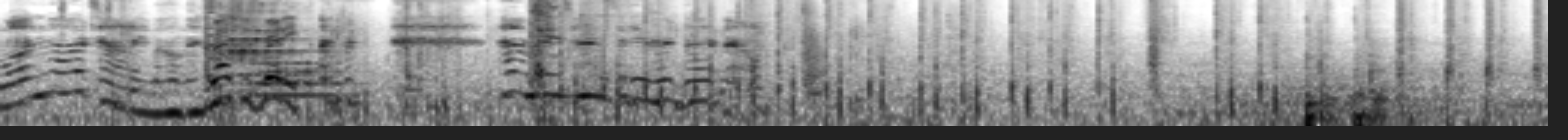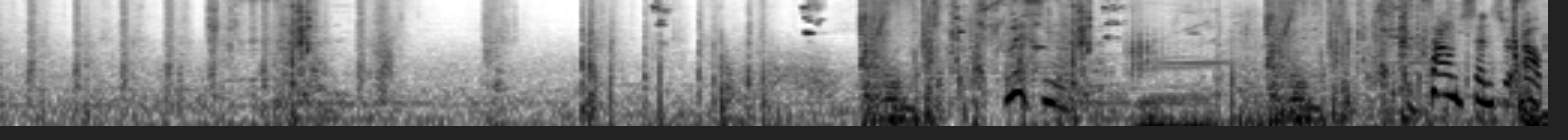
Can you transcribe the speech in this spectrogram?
One more time, Omen. Rash is ready. How many times have you heard that now? Listening. Sound sensor up.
